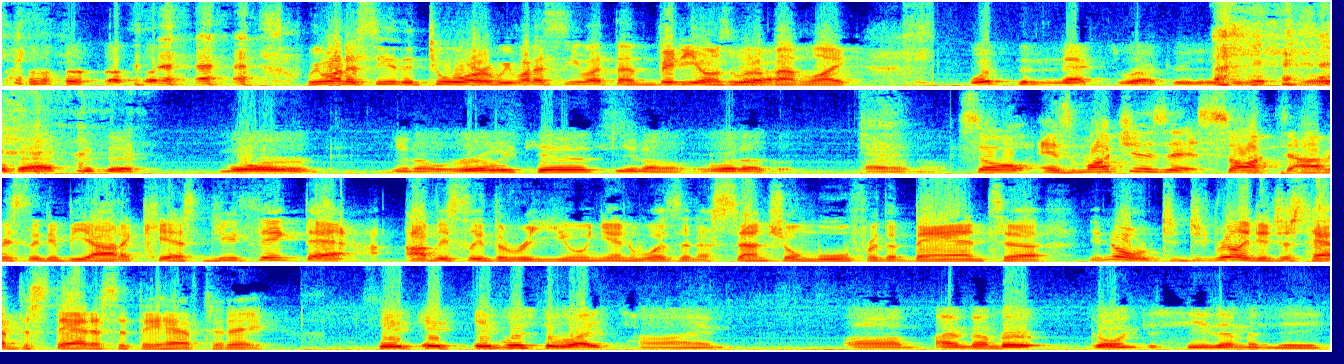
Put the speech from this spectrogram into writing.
We want to see the tour. We want to see what the videos would yeah. have been like. What's the next record? Is it a throwback to the more, you know, early Kiss? You know, whatever. I don't know. So, as much as it sucked, obviously, to be out of Kiss, do you think that obviously the reunion was an essential move for the band to, you know, to really to just have the status that they have today? It it, it was the right time. Um, I remember going to see them in the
